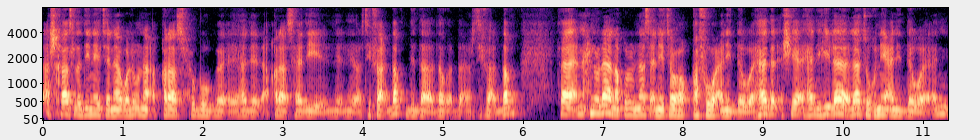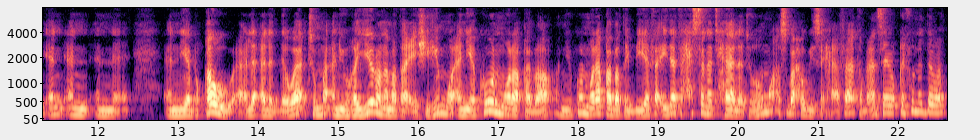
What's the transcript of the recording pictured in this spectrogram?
الأشخاص الذين يتناولون أقراص حبوب هذه الأقراص هذه ارتفاع الضغط ضد ارتفاع الضغط فنحن لا نقول للناس أن يتوقفوا عن الدواء. هذا الأشياء هذه لا لا تغني عن الدواء. أن أن أن, أن أن يبقوا على على الدواء ثم أن يغيروا نمط عيشهم وأن يكون مراقبة أن يكون مراقبة طبية فإذا تحسنت حالتهم وأصبحوا بصحة فطبعا سيوقفون الدواء.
